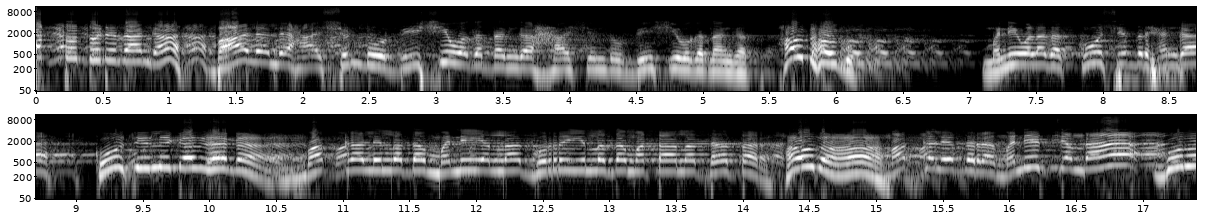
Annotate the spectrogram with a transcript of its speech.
ಎತ್ತು ದುಡಿದಂಗ. ಬಾಳೆಲೆ ಹಾಸಿಂಡು ಬೀಸಿ ಒಗದಂಗ ಹಾಸಿಂಡು ಬೀಸಿ ಒಗದಂಗ. ಹೌದು ಹೌದು. ಮನಿಯೊಳಗ ಒಳಗ ಕೂಸಿದ್ರ ಹೆಂಗ? ಕೂಸಿರ್ಲಿಕ್ಕಂದ್ರೆ ಹೆಂಗ? ಮಕ್ಕಳಿಲ್ಲದ ಮನಿ ಎಲ್ಲ ಗುರು ಇಲ್ಲದ ಮಠ ಅಲ್ಲ ಅಂತ ಹೇಳ್ತಾರ. ಹೌದಾ? ಮಕ್ಕಳಿದ್ರ ಮನಿ ಚಂದ ಗುರು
